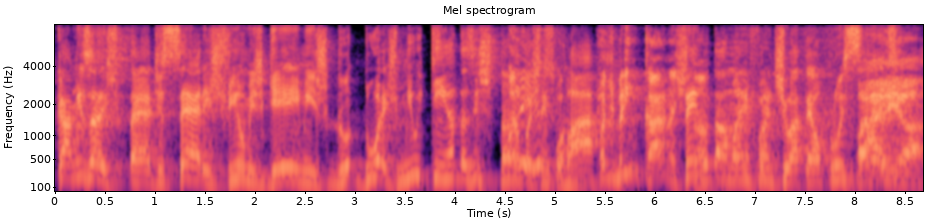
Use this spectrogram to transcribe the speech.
camisas é, de séries, filmes, games, du- 2.500 Olha estampas tem por lá. Pode brincar na Tem do estampa. tamanho infantil até o plus size. Olha aí, ó.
